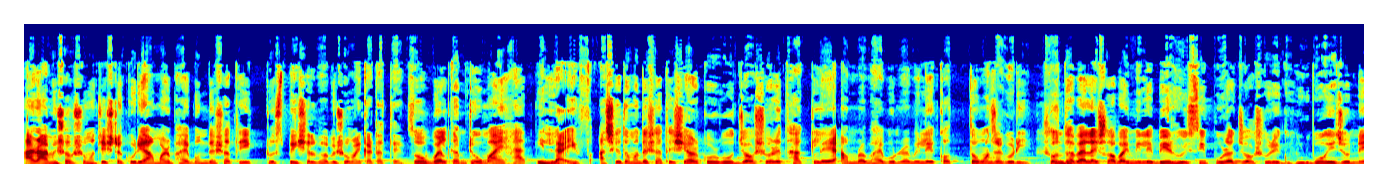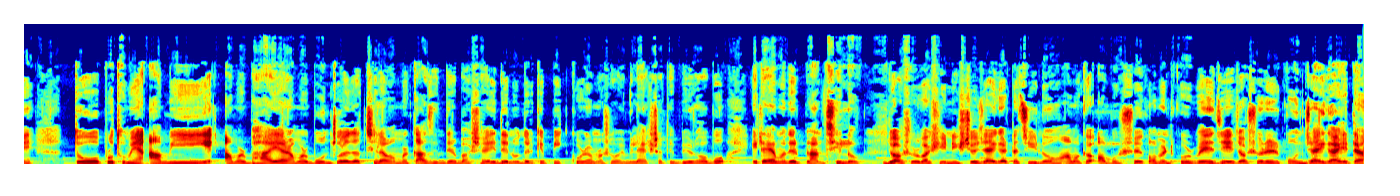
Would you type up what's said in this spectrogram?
আর আমি সবসময় চেষ্টা করি আমার ভাই বোনদের সাথে একটু স্পেশালভাবে সময় কাটাতে। So welcome to my happy life আজকে তোমাদের সাথে শেয়ার করব যশোরে থাকলে আমরা ভাই বোনরা মিলে কত মজা করি। সন্ধ্যাবেলায় সবাই মিলে বের হয়েছি পুরা যশোরে ঘুরবো এই জন্যে তো প্রথমে আমি, আমার ভাই আর আমার বোন চলে যাচ্ছিলাম আমার কাজিনদের বাসায়। দেন ওদেরকে পিক করে আমরা সবাই মিলে একসাথে বের হব। এটাই আমাদের প্ল্যান ছিল। যশোরবাসী নিশ্চয়ই জায়গাটা চিনো। আমাকে অবশ্যই কমেন্ট করবে যে যশোরের কোন জায়গা এটা।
